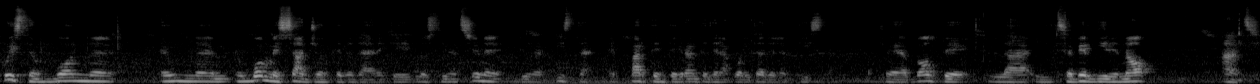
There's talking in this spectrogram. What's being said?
Questo è un buon, è un, è un buon messaggio anche da dare, che l'ostinazione di un artista è parte integrante della qualità dell'artista. Cioè a volte la, il saper dire no, anzi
